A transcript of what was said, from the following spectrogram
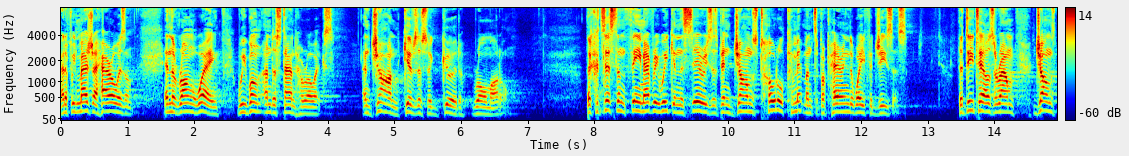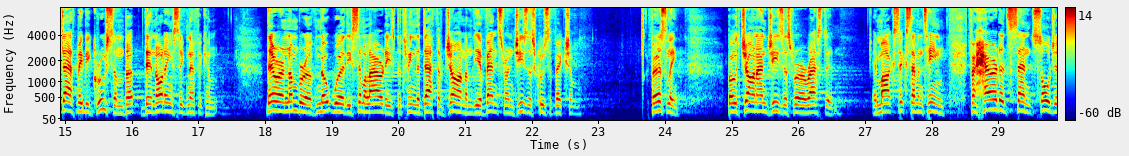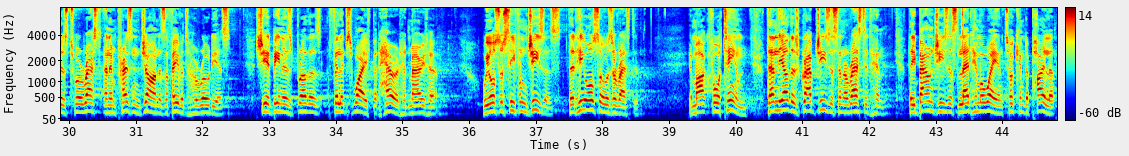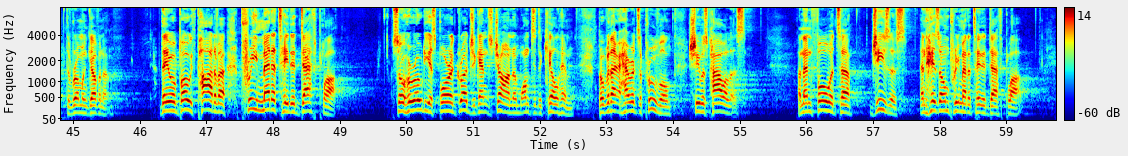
And if we measure heroism in the wrong way, we won't understand heroics. And John gives us a good role model. The consistent theme every week in the series has been John's total commitment to preparing the way for Jesus. The details around John's death may be gruesome, but they're not insignificant. There are a number of noteworthy similarities between the death of John and the events around Jesus' crucifixion. Firstly, both John and Jesus were arrested. In Mark 6:17, for Herod had sent soldiers to arrest and imprison John as a favor to Herodias. She had been his brother Philip's wife, but Herod had married her. We also see from Jesus that he also was arrested. In Mark 14, then the others grabbed Jesus and arrested him. They bound Jesus, led him away, and took him to Pilate, the Roman governor. They were both part of a premeditated death plot. So Herodias bore a grudge against John and wanted to kill him. But without Herod's approval, she was powerless. And then forward to Jesus and his own premeditated death plot.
